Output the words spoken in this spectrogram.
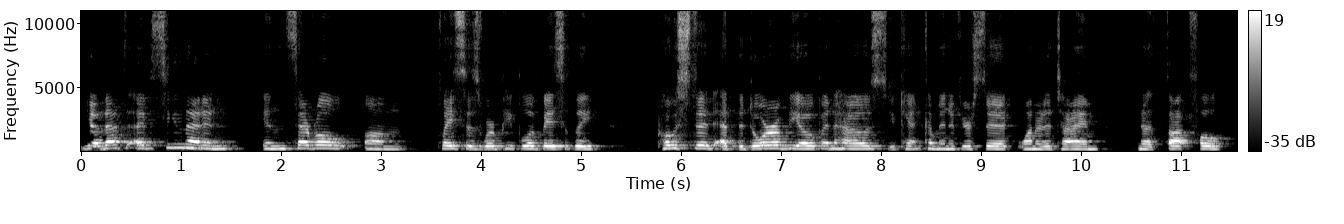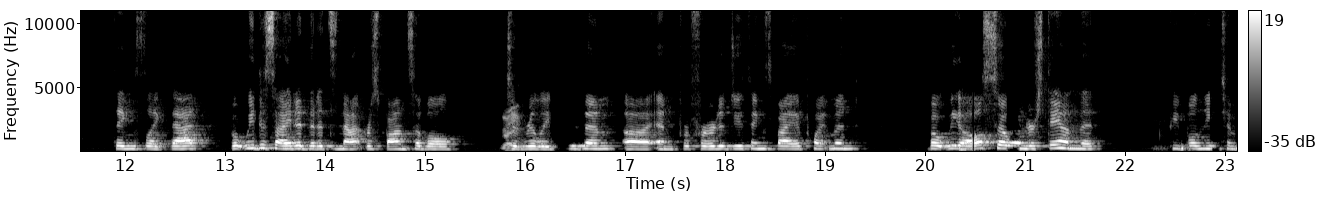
Yeah, that's I've seen that in in several um, places where people have basically posted at the door of the open house, you can't come in if you're sick, one at a time, you know, thoughtful things like that. But we decided that it's not responsible to really do them uh, and prefer to do things by appointment. But we also understand that people need to,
